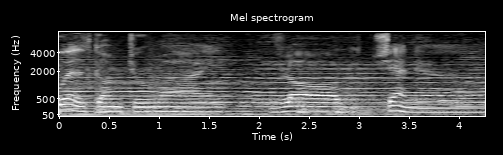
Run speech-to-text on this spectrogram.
Welcome to my vlog channel.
